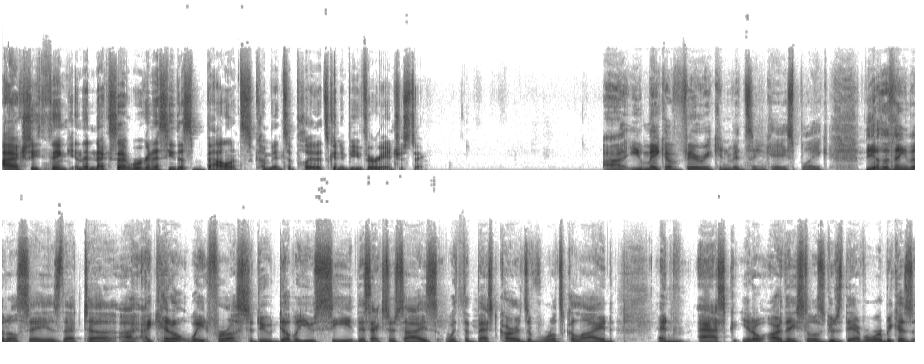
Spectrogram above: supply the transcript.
I actually think in the next set, we're going to see this balance come into play that's going to be very interesting uh, you make a very convincing case, Blake. The other thing that I'll say is that uh, I, I, cannot wait for us to do WC this exercise with the best cards of Worlds Collide and ask, you know, are they still as good as they ever were? Because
